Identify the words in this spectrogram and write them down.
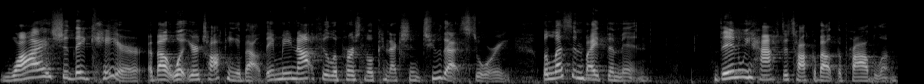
Why should they care about what you're talking about? They may not feel a personal connection to that story, but let's invite them in. Then we have to talk about the problem.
